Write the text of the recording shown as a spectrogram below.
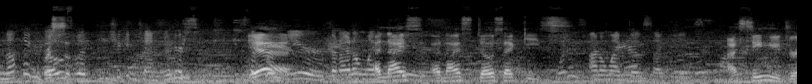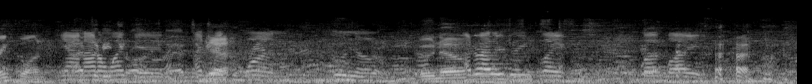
Nothing goes the- with chicken tenders. Except Yeah. for beer, but I don't like A nice, beer. a nice Dos Equis. I don't like Dos Equis. I've seen you drink one. Yeah, I and have I don't like drunk. it. I have to I be- drank Yeah. one. Oh no. Uno. I'd rather drink like Bud Light.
